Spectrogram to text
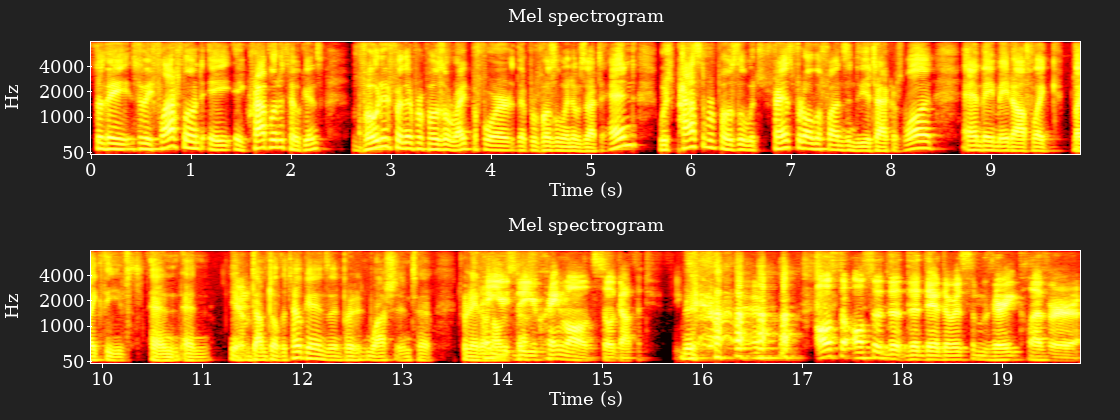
So they so they flash loaned a, a crap load of tokens, voted for their proposal right before the proposal window was about to end, which passed the proposal, which transferred all the funds into the attacker's wallet, and they made off like like thieves and and you know dumped all the tokens and put it washed it into tornado. and Hey, all you, the. Ukraine wallet still got the two. also, also the, the there there was some very clever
